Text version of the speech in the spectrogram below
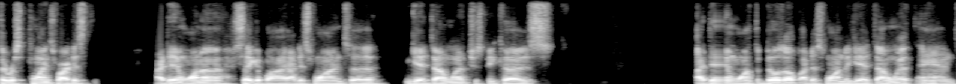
there was points where I just, I didn't want to say goodbye. I just wanted to get done with just because I didn't want the build up. I just wanted to get it done with. And,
